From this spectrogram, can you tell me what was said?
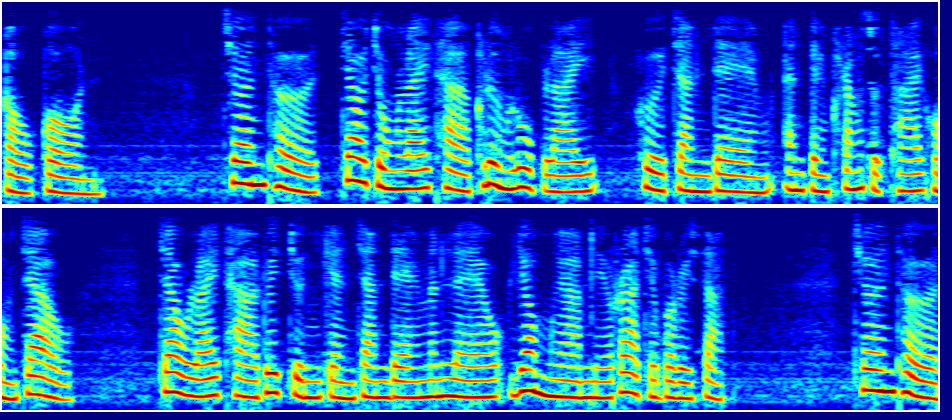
เก่าก่อน เชิญเถิดเจ้าจงไล้ทาเครื่องรูปไล้ คือจันแดงอันเป็นครั้งสุดท้ายของเจ้า เจ้าไล้ทาด้วยจุนแก่นจันแดงนั้นแล้ว ย่อมงามในราชบริษัท เชิญเถิด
